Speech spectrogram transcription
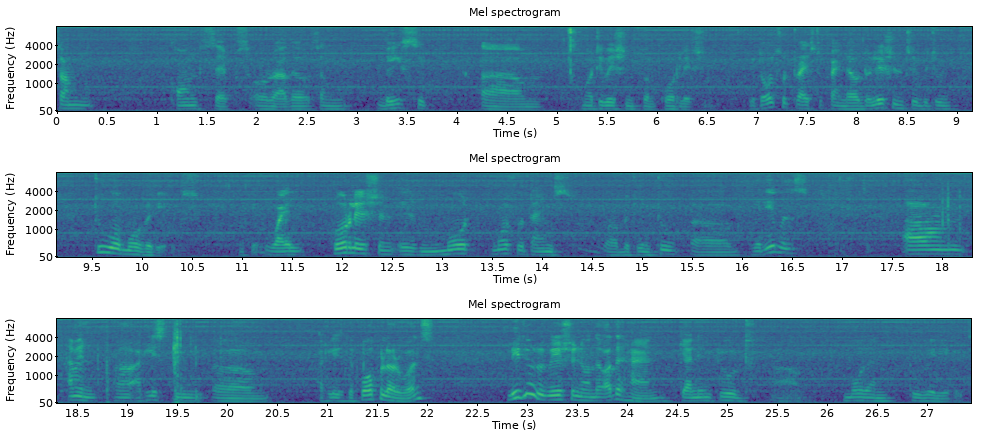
some concepts or rather some basic um, motivation from correlation. It also tries to find out relationship between two or more variables okay? While correlation is more most of the times uh, between two uh, variables um, I mean uh, at least the um, at least the popular ones linear regression on the other hand can include uh, more than two variables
